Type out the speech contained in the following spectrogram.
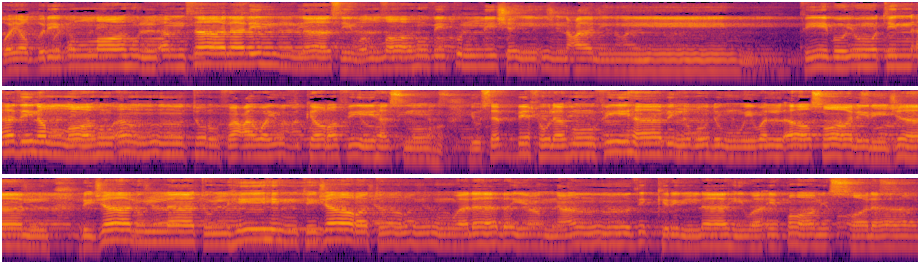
ويضرب الله الأمثال للناس والله بكل شيء عليم. في بيوت أذن الله أن ترفع ويذكر فيها اسمه يسبح له فيها بالغدو والآصال رجال رجال لا تلهيهم تجارة ولا بيع عن ذكر الله وإقام الصلاة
